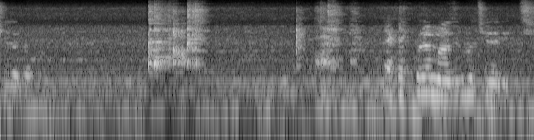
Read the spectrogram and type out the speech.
ছেড়ে দেবো। এক এক করে মাছগুলো ছেড়ে দিচ্ছি।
